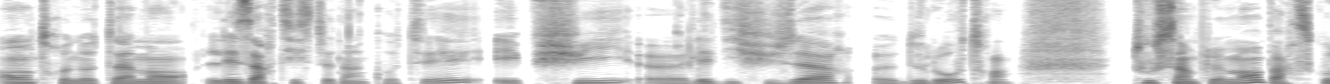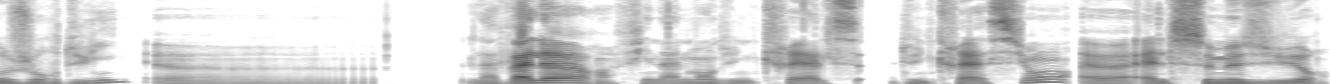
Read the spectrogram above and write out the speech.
entre notamment les artistes d'un côté et puis les diffuseurs de l'autre. Tout simplement parce qu'aujourd'hui, la valeur finalement d'une création, elle se mesure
